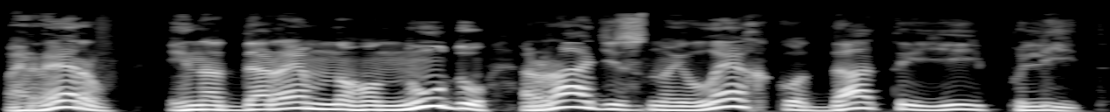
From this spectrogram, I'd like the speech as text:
перерв і наддаремного нуду радісно й легко дати їй плід.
